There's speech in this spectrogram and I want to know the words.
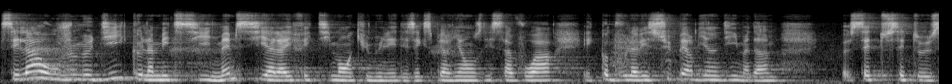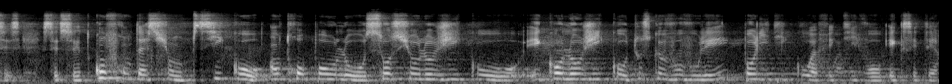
C'est là où je me dis que la médecine, même si elle a effectivement accumulé des expériences, des savoirs, et comme vous l'avez super bien dit, Madame, cette, cette, cette, cette, confrontation psycho, anthropolo, sociologico, écologico, tout ce que vous voulez, politico, affectivo, etc.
